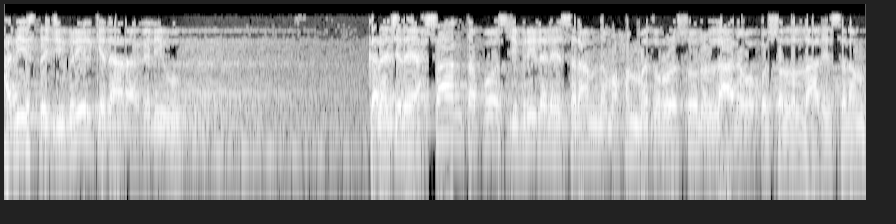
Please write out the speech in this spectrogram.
حدیث د جبرئیل کې دا راغلی وو کله چې د احسان تپوس جبرئیل علی السلام د محمد رسول الله نو کو صلی الله علیه وسلم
